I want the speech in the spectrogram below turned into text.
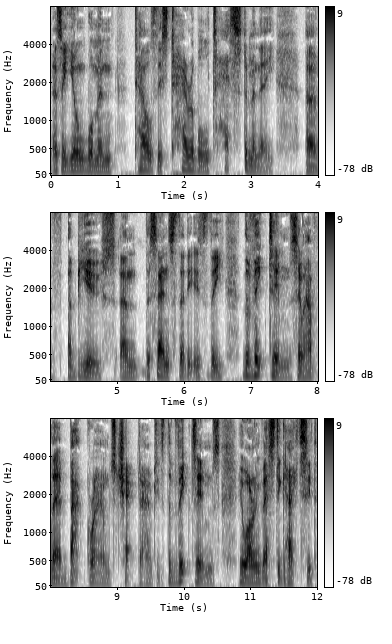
as a young woman tells this terrible testimony of abuse and the sense that it is the the victims who have their backgrounds checked out. It's the victims who are investigated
